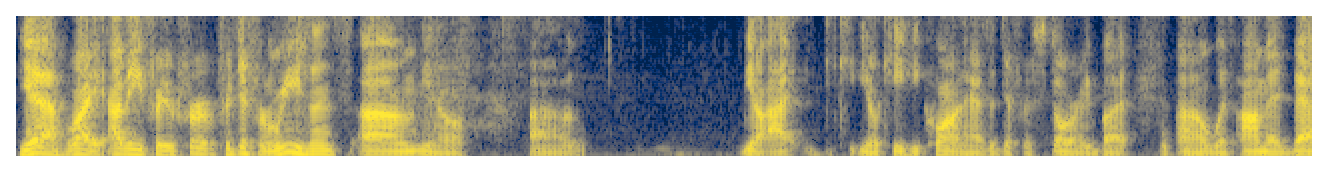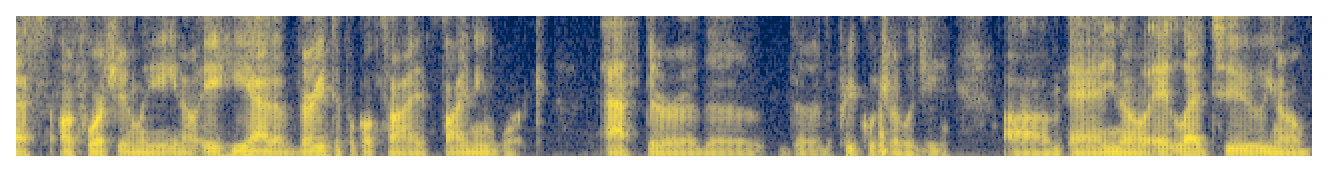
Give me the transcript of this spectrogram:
yeah, right. I mean, for for for different reasons, um, you know, uh, you know, I, you know, Huy Quan has a different story, but uh, with Ahmed Best, unfortunately, you know, he had a very difficult time finding work after the the, the prequel trilogy, um, and you know, it led to you know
